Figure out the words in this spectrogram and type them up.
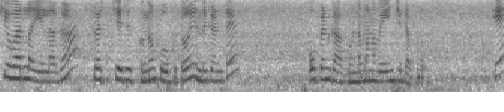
చివర్లో ఇలాగా ప్రెస్ చేసేసుకుందాం ఫోకుతో ఎందుకంటే ఓపెన్ కాకుండా మనం వేయించేటప్పుడు. ఓకే?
